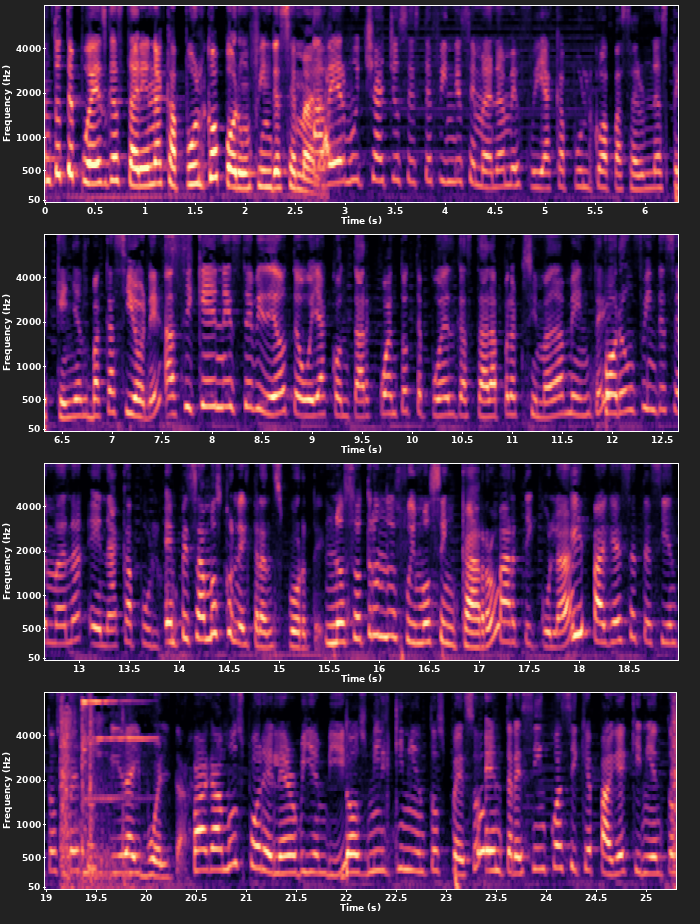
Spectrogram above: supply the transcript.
¿Cuánto te puedes gastar en Acapulco por un fin de semana? A ver muchachos, este fin de semana me fui a Acapulco a pasar unas pequeñas vacaciones. Así que en este video te voy a contar cuánto te puedes gastar aproximadamente por un fin de semana en Acapulco. Empezamos con el transporte. Nosotros nos fuimos en carro particular y pagué 700 pesos ida y vuelta. Pagamos por el Airbnb 2.500 pesos entre 5, así que pagué 500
